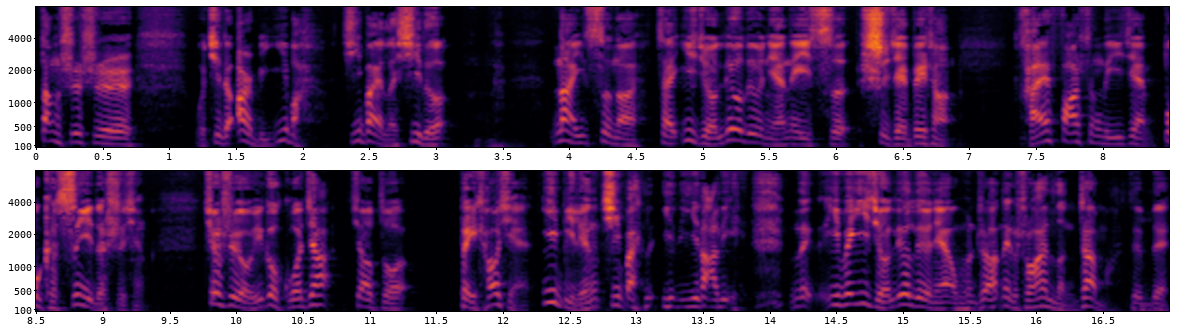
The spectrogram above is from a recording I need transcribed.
当时是我记得二比一吧，击败了西德。那一次呢，在一九六六年那一次世界杯上，还发生了一件不可思议的事情。就是有一个国家叫做北朝鲜，一比零击败了意意大利。那因为一九六六年我们知道那个时候还冷战嘛，对不对？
